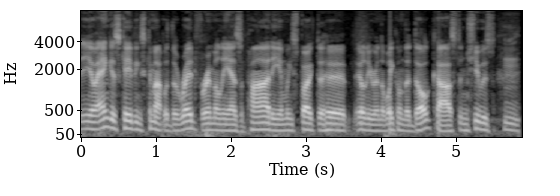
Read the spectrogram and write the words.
you know, Angus Keeping's come up with the red for Emily Azzopardi, and we spoke to her earlier in the week on the Dogcast, and she was hmm.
